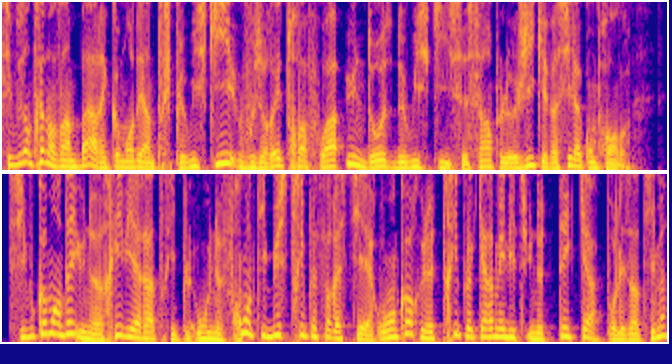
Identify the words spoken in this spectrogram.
Si vous entrez dans un bar et commandez un triple whisky, vous aurez trois fois une dose de whisky. C'est simple, logique et facile à comprendre. Si vous commandez une Riviera triple ou une Frontibus triple forestière ou encore une triple carmélite, une TK pour les intimes,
